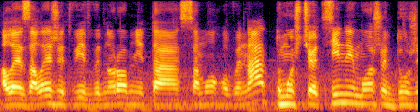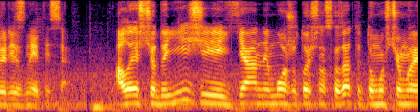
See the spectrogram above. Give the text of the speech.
Але залежить від виноробні та самого вина, тому що ціни можуть дуже різнитися. Але щодо їжі, я не можу точно сказати, тому що ми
